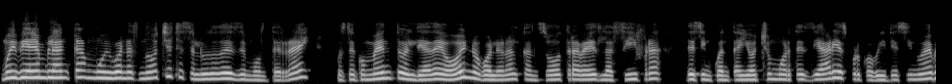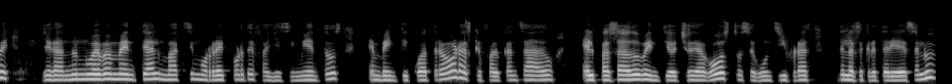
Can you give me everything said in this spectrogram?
Muy bien, Blanca, muy buenas noches. Te saludo desde Monterrey. Pues te comento, el día de hoy Nuevo León alcanzó otra vez la cifra de 58 muertes diarias por COVID-19, llegando nuevamente al máximo récord de fallecimientos en 24 horas que fue alcanzado el pasado 28 de agosto, según cifras de la Secretaría de Salud.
